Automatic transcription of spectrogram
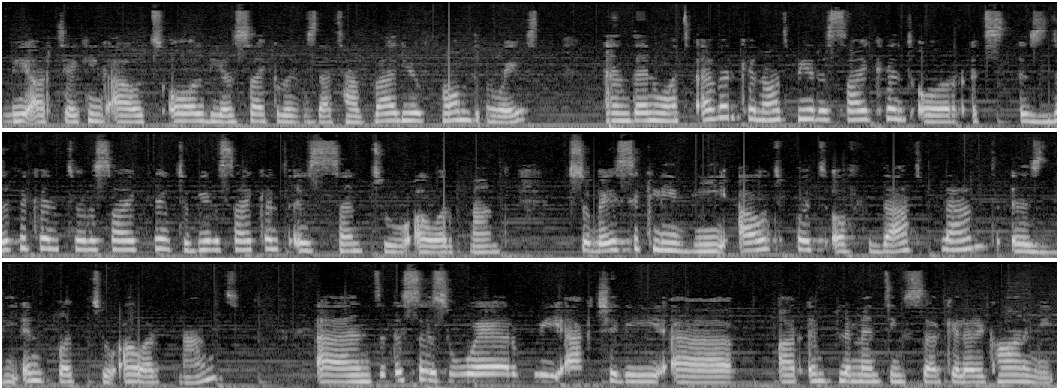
We are taking out all the recyclables that have value from the waste, and then whatever cannot be recycled or it's, is difficult to recycle to be recycled is sent to our plant. So basically, the output of that plant is the input to our plant, and this is where we actually uh, are implementing circular economy.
